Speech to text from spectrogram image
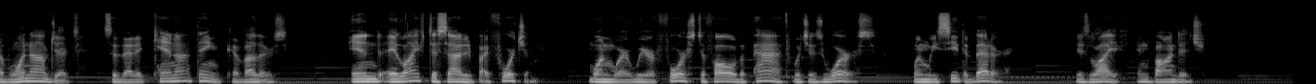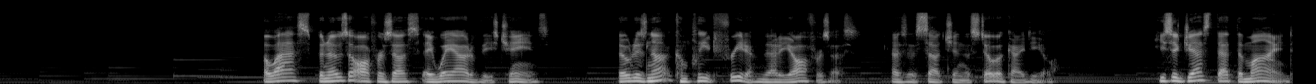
of one object so that it cannot think of others. And a life decided by fortune, one where we are forced to follow the path which is worse when we see the better, is life in bondage. Alas, Spinoza offers us a way out of these chains, though it is not complete freedom that he offers us, as is such in the Stoic ideal. He suggests that the mind,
